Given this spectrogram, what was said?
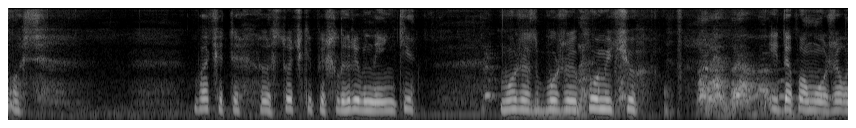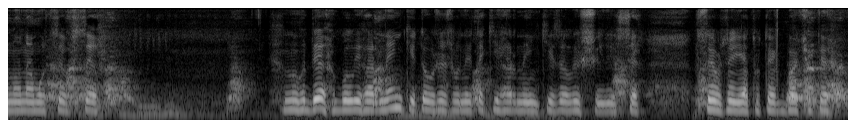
Ось. Бачите, листочки пішли рівненькі. Може, з Божою поміччю і допоможе воно нам оце все. Ну, де були гарненькі, то вже ж вони такі гарненькі залишилися. Все вже я тут, як бачите,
